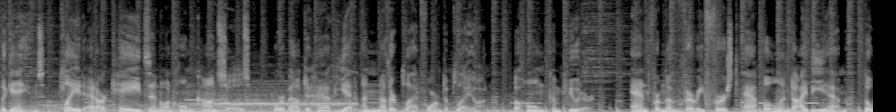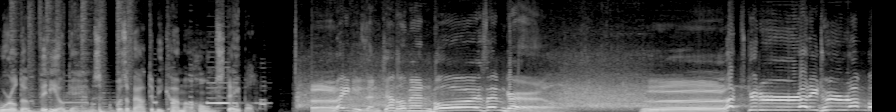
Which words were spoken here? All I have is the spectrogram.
The games, played at arcades and on home consoles, were about to have yet another platform to play on the home computer. And from the very first Apple and IBM, the world of video games was about to become a home staple. Ladies and gentlemen, boys and girls, let's get ready to rumble!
